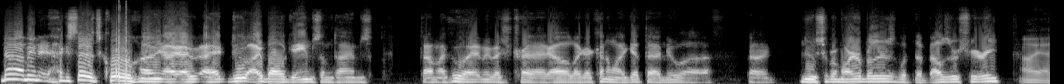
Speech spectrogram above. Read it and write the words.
no, I mean, like I said, it's cool. I mean, I I, I do eyeball games sometimes. I'm like, ooh, maybe I should try that out. Like, I kind of want to get that new uh, uh new Super Mario Brothers with the Bowser Fury. Oh yeah,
